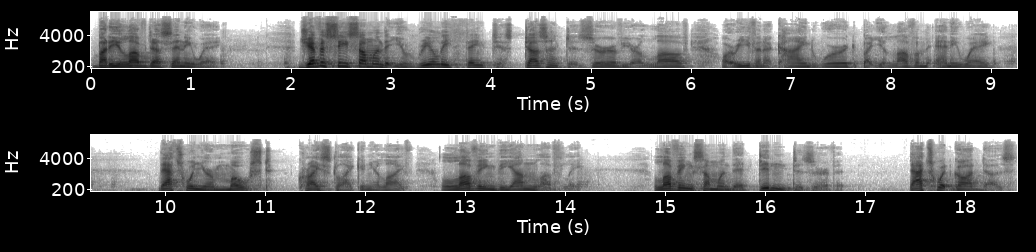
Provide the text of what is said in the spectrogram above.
but he loved us anyway. Do you ever see someone that you really think just doesn't deserve your love or even a kind word, but you love them anyway? That's when you're most Christ like in your life. Loving the unlovely, loving someone that didn't deserve it. That's what God does.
